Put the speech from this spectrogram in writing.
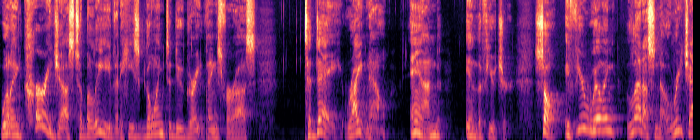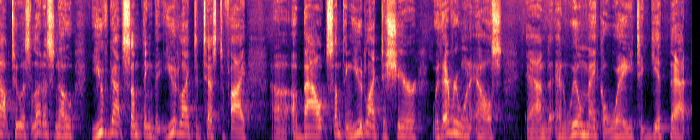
will encourage us to believe that He's going to do great things for us today, right now, and in the future. So, if you're willing, let us know. Reach out to us. Let us know you've got something that you'd like to testify uh, about, something you'd like to share with everyone else, and, and we'll make a way to get that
